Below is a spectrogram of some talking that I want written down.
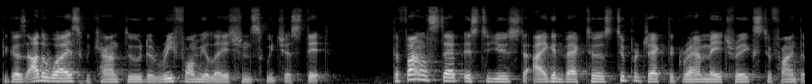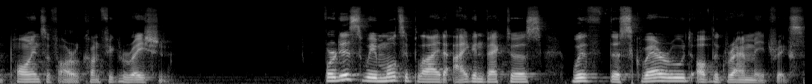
because otherwise we can't do the reformulations we just did. The final step is to use the eigenvectors to project the Gram matrix to find the points of our configuration. For this we multiply the eigenvectors with the square root of the Gram matrix.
